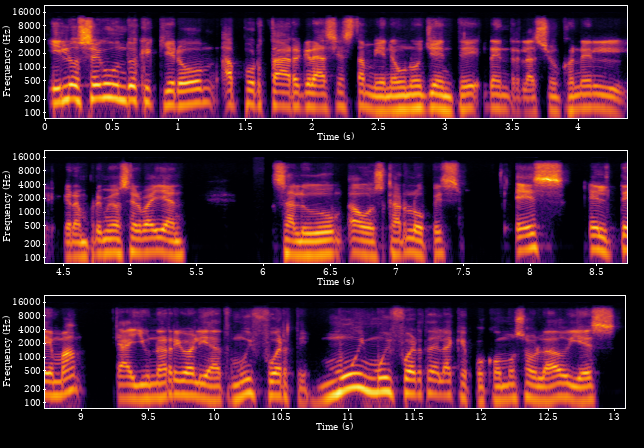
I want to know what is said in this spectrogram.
Y lo segundo que quiero aportar, gracias también a un oyente en relación con el Gran Premio de Azerbaiyán, saludo a Oscar López, es el tema, hay una rivalidad muy fuerte, muy, muy fuerte de la que poco hemos hablado y es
